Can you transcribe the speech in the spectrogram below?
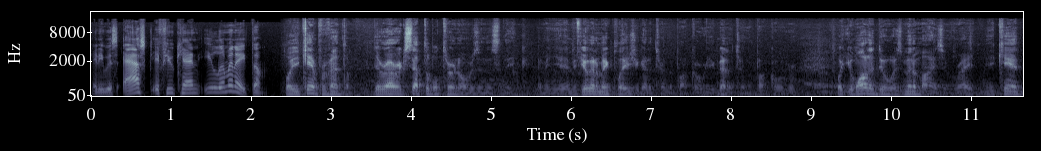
and he was asked if you can eliminate them. Well, you can't prevent them. There are acceptable turnovers in this league. I mean, if you're going to make plays, you got to turn the puck over. You're going to turn the puck over. What you want to do is minimize them, right? You can't,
